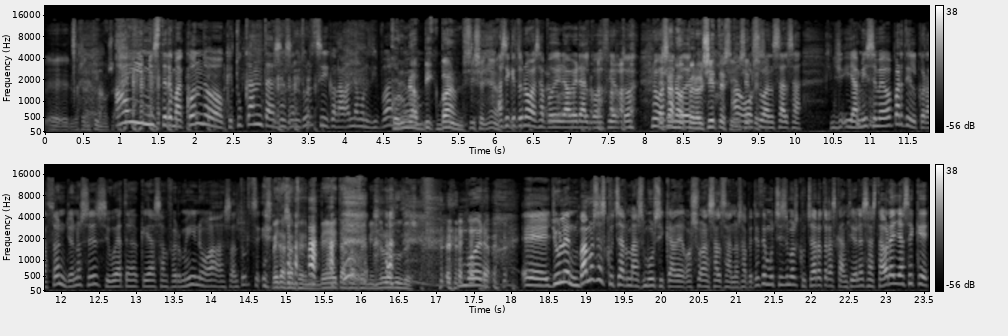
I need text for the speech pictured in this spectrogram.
Eh, lo sentimos. Ay, Mr. Macondo, que tú cantas en Santurci con la banda municipal. Con ¿no? una big band, sí, señor. Así que tú no vas a poder ir a ver al concierto. No vas No, poder pero el 7 sí, el a 7 sí. Gosuan Salsa. Y a mí se me va a partir el corazón. Yo no sé si voy a tener que ir a San Fermín o a Santurci. Vete a San Fermín, vete a San Fermín, no lo dudes. Bueno, eh, Julen, vamos a escuchar más música de Gosuan Salsa. Nos apetece muchísimo escuchar otras canciones. Hasta ahora ya sé que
